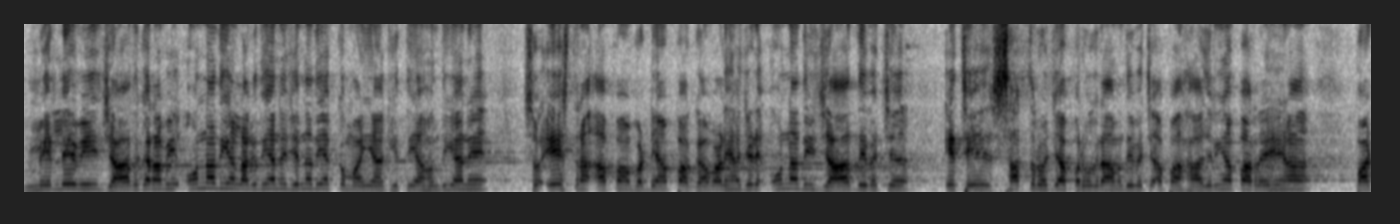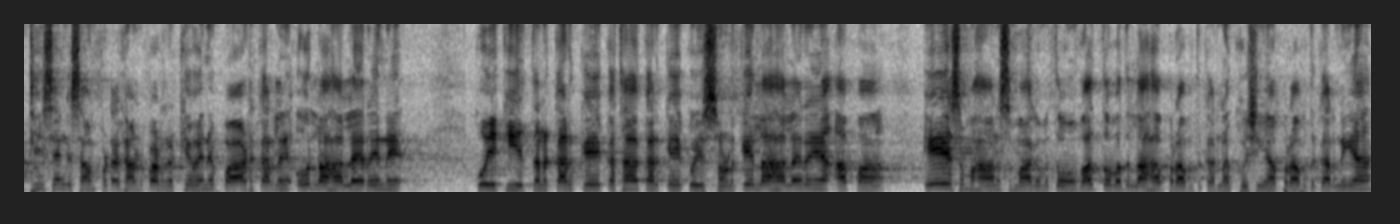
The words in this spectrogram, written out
ਮੇਲੇ ਵੀ, ਯਾਦਗਾਰਾਂ ਵੀ ਉਹਨਾਂ ਦੀਆਂ ਲੱਗਦੀਆਂ ਨੇ, ਜਿਨ੍ਹਾਂ ਦੀਆਂ ਕਮਾਈਆਂ ਕੀਤੀਆਂ ਹੁੰਦੀਆਂ ਨੇ। ਸੋ ਇਸ ਤਰ੍ਹਾਂ ਆਪਾਂ ਵੱਡਿਆਂ ਭਾਗਾਂ ਵਾਲੇ ਹਾਂ, ਜਿਹੜੇ ਉਹਨਾਂ ਦੀ ਯਾਦ ਦੇ ਵਿੱਚ ਇੱਥੇ ਸੱਤ ਰੋਜ਼ਾ ਪ੍ਰੋਗਰਾਮ ਦੇ ਵਿੱਚ ਆਪਾਂ ਹਾਜ਼ਰੀਆਂ ਭਰ ਰਹੇ ਹਾਂ। ਪਾਠੀ ਸਿੰਘ ਸੰਪਟ ਅਖੰਡ ਪਾਠ ਰੱਖੇ ਹੋਏ ਨੇ, ਪਾਠ ਕਰ ਰਹੇ ਨੇ, ਉਹ ਲਾਹਾ ਲੈ ਰਹੇ ਨੇ। ਕੋਈ ਕੀਰਤਨ ਕਰਕੇ, ਕਥਾ ਕਰਕੇ, ਕੋਈ ਸੁਣ ਕੇ ਲਾਹਾ ਲੈ ਰਹੇ ਆ ਆਪਾਂ ਇਸ ਮਹਾਨ ਸਮਾਗਮ ਤੋਂ ਵੱਧ ਤੋਂ ਵੱਧ ਲਾਹਾ ਪ੍ਰਾਪਤ ਕਰਨਾ, ਖੁਸ਼ੀਆਂ ਪ੍ਰਾਪਤ ਕਰਨੀਆਂ।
